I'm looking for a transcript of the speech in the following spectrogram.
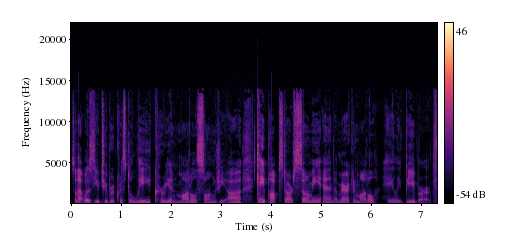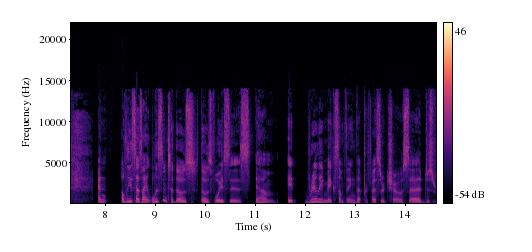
So that was YouTuber Crystal Lee, Korean model Song Ji-ah, K-pop star Somi, and American model Hailey Bieber. And Elise, as I listen to those those voices, um, it really makes something that Professor Cho said just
